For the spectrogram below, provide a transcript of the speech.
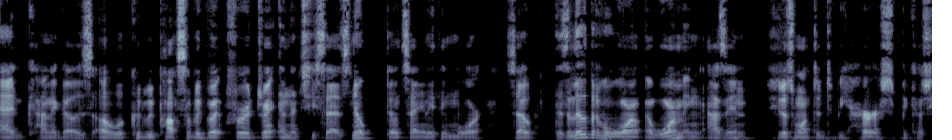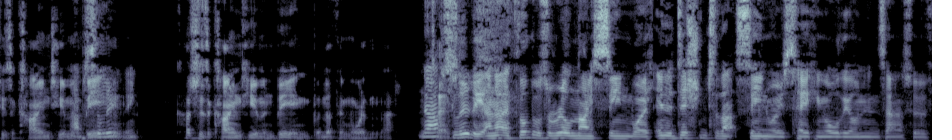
Ed kind of goes, "Oh, well, could we possibly go out for a drink?" And then she says, "No, don't say anything more." So there's a little bit of a, war- a warming, as in she doesn't want him to be hurt because she's a kind human being. Absolutely. Because she's a kind human being, but nothing more than that. No, absolutely. And I thought there was a real nice scene where, in addition to that scene where he's taking all the onions out of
